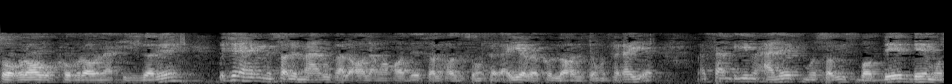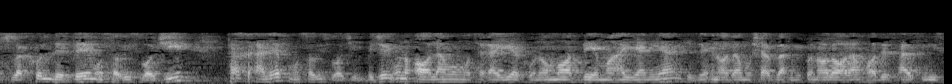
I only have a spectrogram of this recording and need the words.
صغرا و کبرا و نتیج داره به جای همین مثال معروف علی عالم حادث و حادث متغیر و کل حادث متغیر مثلا بگیم الف مساویس با ب ب و کل ب مساویس با جیم. پس الف مساویس با جیم. به جای اون عالم و متغیر کنه ماده معینی که ذهن آدم مشبه می‌کنه حالا عالم حادث هست نیست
